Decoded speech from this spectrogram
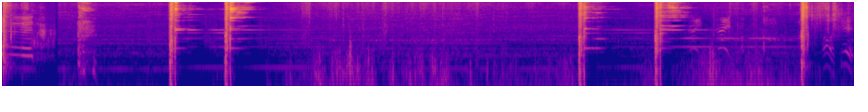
good. Great, great. Oh shit.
